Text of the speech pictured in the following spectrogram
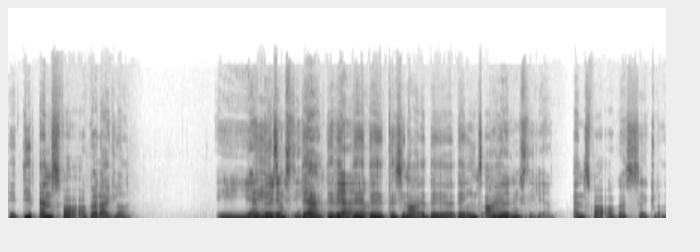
det er dit ansvar at gøre dig glad. Ja, det er noget i ens, den stil. Ja, det, det, Ja, det, ja. det, det, det, er det, det er ens Noget i egen den stil, ja. ansvar at gøre sig glad.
